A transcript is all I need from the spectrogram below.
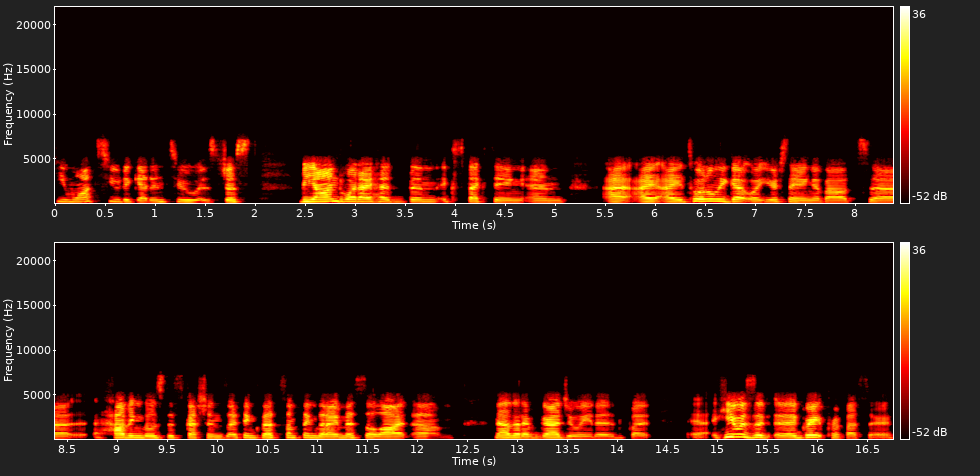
he wants you to get into is just beyond what I had been expecting and I, I totally get what you're saying about uh, having those discussions. I think that's something that I miss a lot um, now that I've graduated. But uh, he was a, a great professor.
